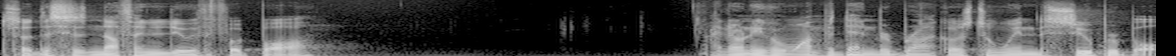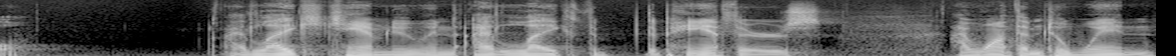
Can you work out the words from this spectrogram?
So this has nothing to do with football. I don't even want the Denver Broncos to win the Super Bowl. I like Cam Newton. I like the, the Panthers. I want them to win.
